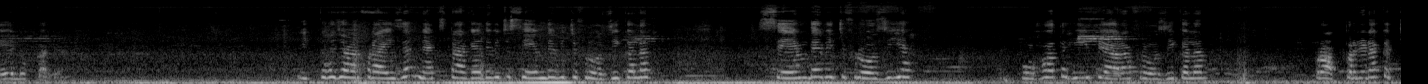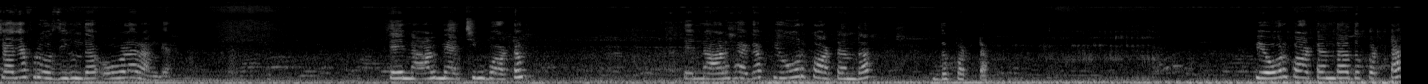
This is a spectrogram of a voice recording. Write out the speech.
ਇਹ ਲੁੱਕ ਆ ਗਿਆ। 1000 ਪ੍ਰਾਈਸ ਹੈ। ਨੈਕਸਟ ਆ ਗਿਆ। ਇਹਦੇ ਵਿੱਚ ਸੇਮ ਦੇ ਵਿੱਚ ਫਰੋਜ਼ੀ ਕਲਰ। ਸੇਮ ਦੇ ਵਿੱਚ ਫਰੋਜ਼ੀ ਹੈ। ਬਹੁਤ ਹੀ ਪਿਆਰਾ ਫਰੋਜ਼ੀ ਕਲਰ। ਪ੍ਰੋਪਰ ਜਿਹੜਾ ਕੱਚਾ ਜਿਹਾ ਫਰੋਜ਼ੀ ਹੁੰਦਾ, ਉਹ ਵਾਲਾ ਰੰਗ ਹੈ। ਤੇ ਨਾਲ ਮੈਚਿੰਗ ਬਾਟਮ ਤੇ ਨਾਲ ਹੈਗਾ ਪਿਓਰ ਕਾਟਨ ਦਾ ਦੁਪੱਟਾ। ਪਿਓਰ ਕਾਟਨ ਦਾ ਦੁਪੱਟਾ।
